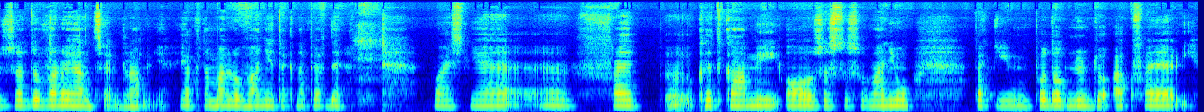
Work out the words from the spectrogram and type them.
zadowalająco jak dla mnie. Jak na malowanie tak naprawdę właśnie e, e, kredkami o zastosowaniu takim podobnym do akwareli.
